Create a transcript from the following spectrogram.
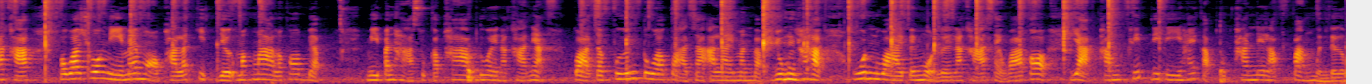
นะคะ เพราะว่าช่วงนี้แม่หมอภารกิจเยอะมากๆ แล้วก็แบบ มีปัญหาสุขภาพด้วยนะคะเนี่ยกว่าจะฟื้นตัวกว่าจะอะไรมันแบบยุ่งยากวุ่นวายไปหมดเลยนะคะ แต่ว่าก็อยากทำคลิปดีๆ ให้กับทุกท่านได้รับฟังเหมือนเดิม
